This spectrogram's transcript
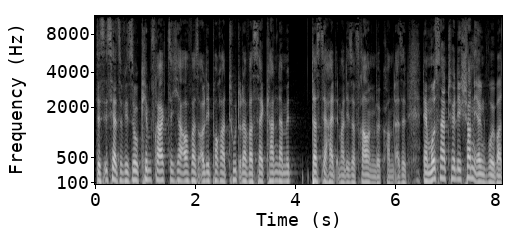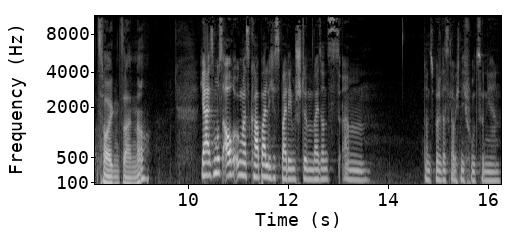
das ist ja sowieso, Kim fragt sich ja auch, was Olli Pocher tut oder was er kann, damit, dass der halt immer diese Frauen bekommt. Also, der muss natürlich schon irgendwo überzeugend sein, ne? Ja, es muss auch irgendwas Körperliches bei dem stimmen, weil sonst, ähm, sonst würde das, glaube ich, nicht funktionieren.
